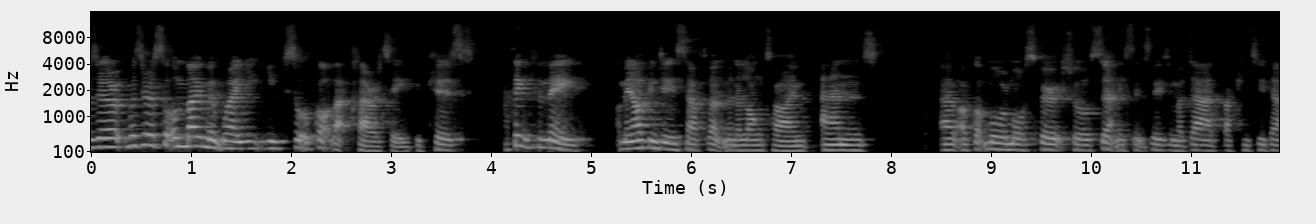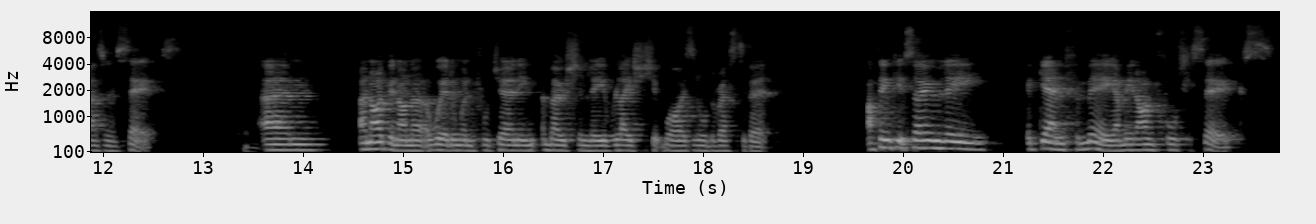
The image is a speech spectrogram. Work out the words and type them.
Was there was there a sort of moment where you, you sort of got that clarity? Because I think for me, I mean, I've been doing self development a long time, and uh, I've got more and more spiritual. Certainly since losing my dad back in 2006, um, and I've been on a, a weird and wonderful journey emotionally, relationship wise, and all the rest of it. I think it's only again for me. I mean, I'm 46.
